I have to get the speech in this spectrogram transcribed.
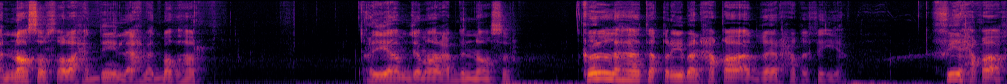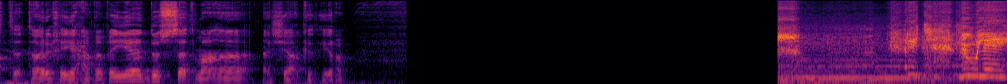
الناصر صلاح الدين لأحمد مظهر. أيام جمال عبد الناصر. كلها تقريبا حقائق غير حقيقية. في حقائق تاريخية حقيقية دست معها أشياء كثيرة. ريتشارد مولاي.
